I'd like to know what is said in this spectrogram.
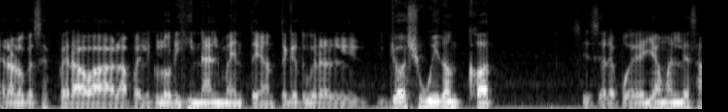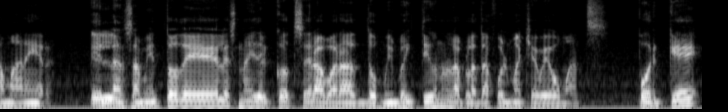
Era lo que se esperaba la película originalmente antes que tuviera el Josh Whedon Cut. Si se le puede llamar de esa manera. El lanzamiento del Snyder Cut será para 2021 en la plataforma HBO Max. ¿Por qué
